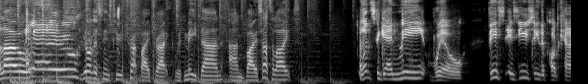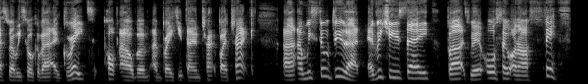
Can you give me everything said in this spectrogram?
Hello. Hello. You're listening to Track by Track with me, Dan, and via satellite. Once again, me, Will. This is usually the podcast where we talk about a great pop album and break it down track by track. Uh, and we still do that every Tuesday, but we're also on our fifth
